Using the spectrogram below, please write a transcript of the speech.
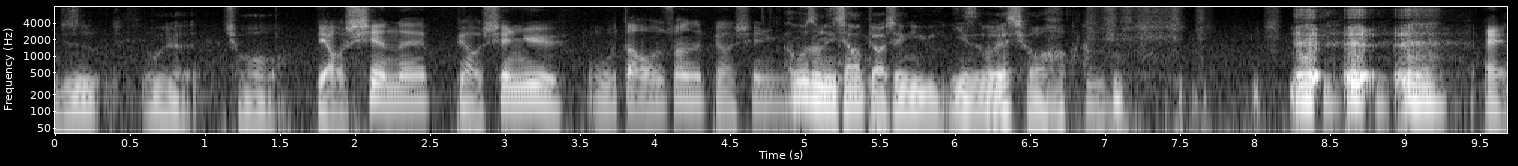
你就是为了求偶。表现呢？表现欲，舞蹈算是表现欲。为什么你想要表现欲？你也是为了求偶。哎，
